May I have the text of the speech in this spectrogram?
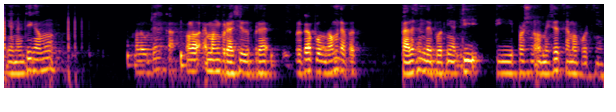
Ya nanti kamu kalau udah kalau emang berhasil bergabung kamu dapat balasan dari botnya di di personal message sama botnya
